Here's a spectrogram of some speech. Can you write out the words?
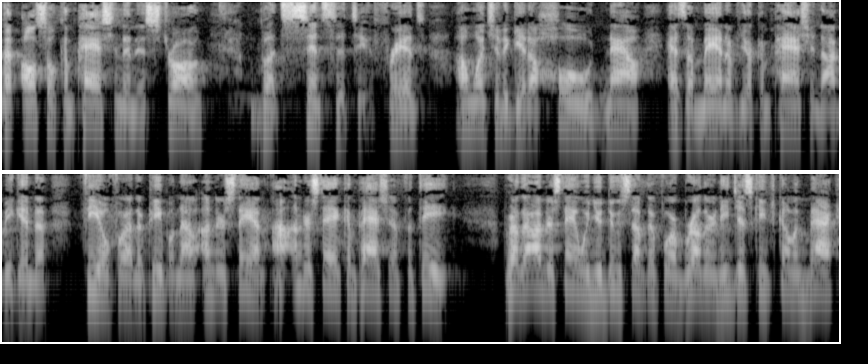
but also compassionate and strong, but sensitive. Friends, I want you to get a hold now as a man of your compassion. I begin to feel for other people. Now understand, I understand compassion fatigue. Brother, I understand when you do something for a brother and he just keeps coming back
